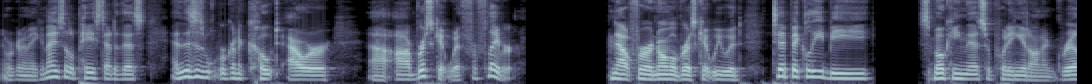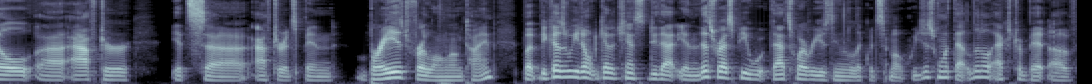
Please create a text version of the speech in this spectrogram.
And we're going to make a nice little paste out of this. And this is what we're going to coat our, uh, our brisket with for flavor. Now, for a normal brisket, we would typically be smoking this or putting it on a grill uh, after it's uh, after it's been braised for a long, long time. But because we don't get a chance to do that in this recipe, that's why we're using the liquid smoke. We just want that little extra bit of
